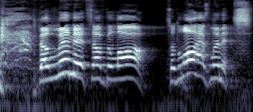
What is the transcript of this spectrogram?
the limits of the law. So the law has limits.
